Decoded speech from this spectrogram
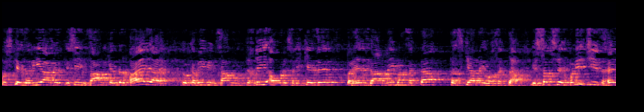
اس کے ذریعے اگر کسی انسان کے اندر پایا جائے تو کبھی بھی انسان متقی اور اس طریقے سے پرہیزگار نہیں بن سکتا، تزکیہ نہیں ہو سکتا۔ یہ سب سے بڑی چیز ہے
